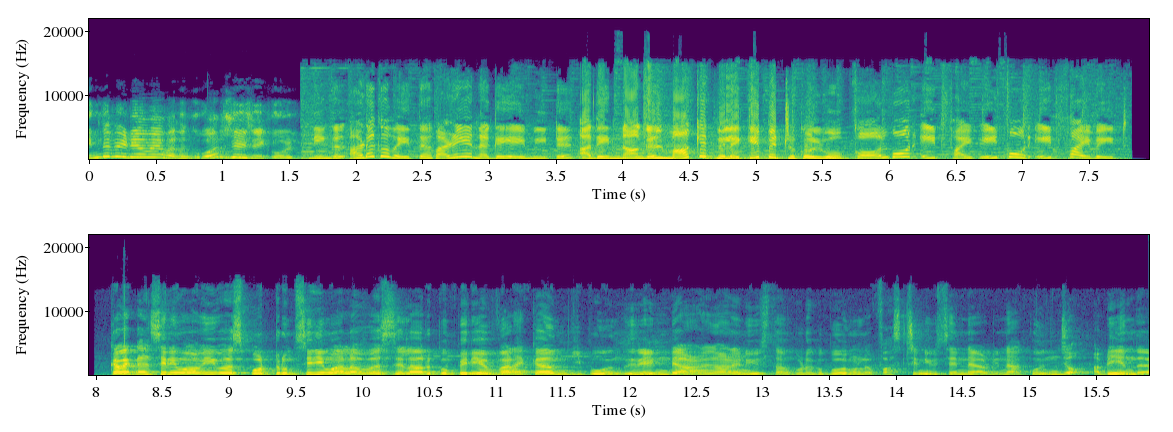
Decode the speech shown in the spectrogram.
இந்த வீடியோவை வழங்குவோர் ஜெய் ஜெய் கோல்ட். நீங்கள் அடகு வைத்த பழைய நகையை மீட்டு அதை நாங்கள் மார்க்கெட் விலைக்கே பெற்றுக்கொள்வோம். Call four eight five eight four eight five eight Kalakkal cinema viewers மற்றும் சினிமா லவர்ஸ் எல்லாருக்கும் பெரிய வணக்கம். இப்போ வந்து ரெண்டு அழகான நியூஸ் தான் கொடுக்க போகிறோம் இல்லை ஃபர்ஸ்ட் நியூஸ் என்ன அப்படின்னா கொஞ்சம் அப்படியே அந்த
